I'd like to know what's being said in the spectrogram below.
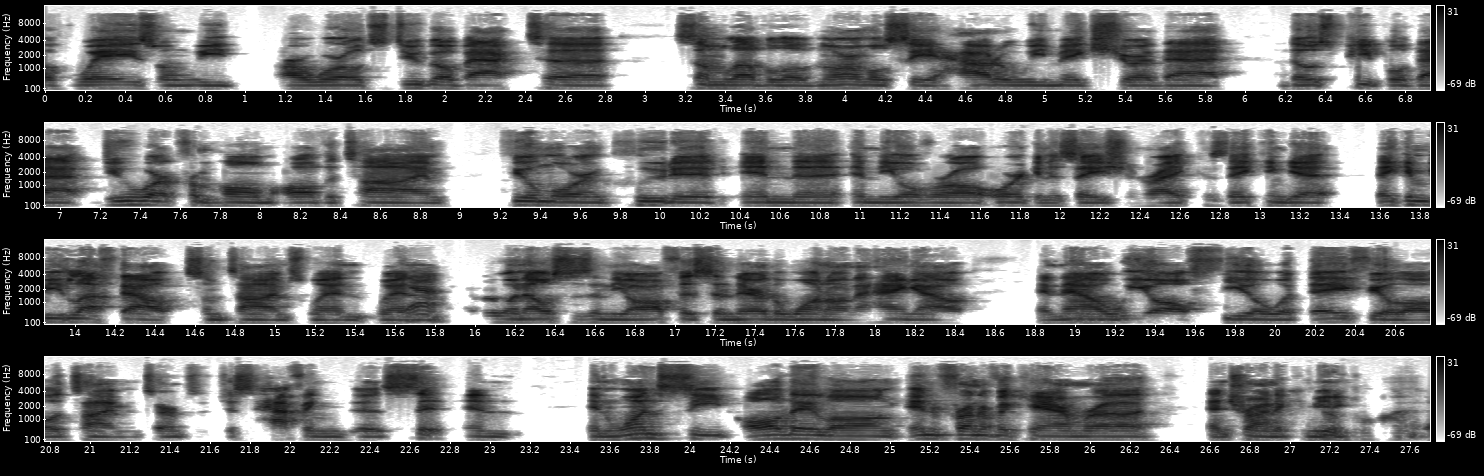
of ways when we our worlds do go back to some level of normalcy. How do we make sure that those people that do work from home all the time feel more included in the in the overall organization right because they can get they can be left out sometimes when when Yeah. Everyone else is in the office and they're the one on the hangout and now we all feel what they feel all the time in terms of just having to sit in in one seat all day long in front of a camera and trying to communicate with point.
